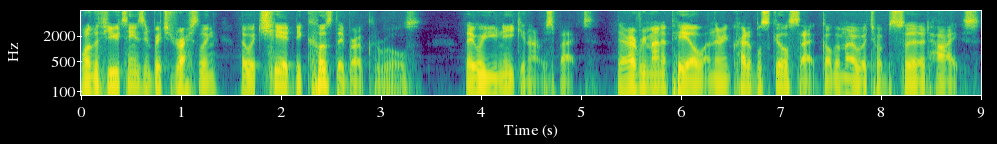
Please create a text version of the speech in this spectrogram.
One of the few teams in British wrestling that were cheered because they broke the rules. They were unique in that respect. Their everyman appeal and their incredible skill set got them over to absurd heights.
